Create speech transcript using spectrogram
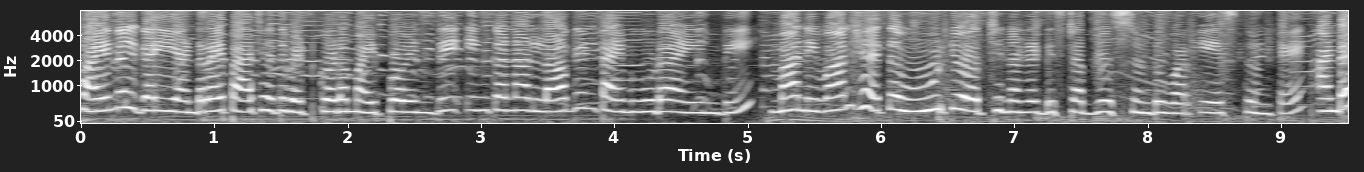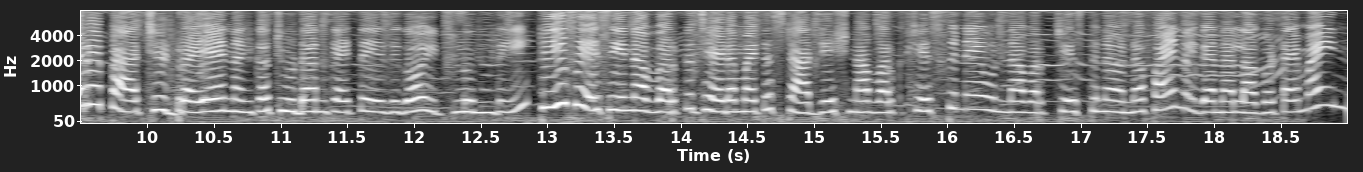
ఫైనల్గా ఈ అండర్ ఐ ప్యాచ్ అయితే పెట్టుకోవడం అయిపోయింది. ఇంకా నా లాగిన్ టైం కూడా అయింది. మా నివాన్ష్ అయితే ఊరికి వచ్చిందని డిస్టర్బ్ చేస్తుంటూ వర్క్ చేస్తుంటే. అండర్ ఐ ప్యాచ్ డ్రై అయినాక చూడడానికి అయితే ఇదిగో ఇట్లుంది. తీసేసి నా వర్క్ చేయడం అయితే స్టార్ట్ చేసిన వర్క్ చేస్తూనే ఉన్నా వర్క్ చేస్తూనే ఉన్నా ఫైనల్గా నా లాగో టైం అయింది.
